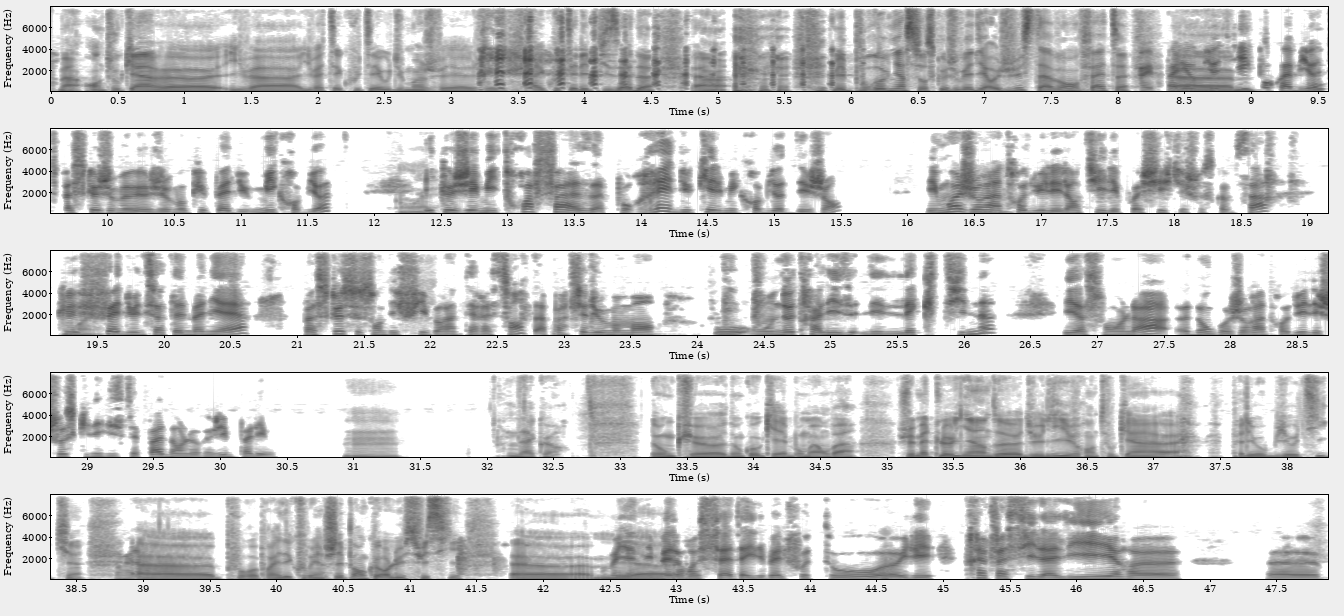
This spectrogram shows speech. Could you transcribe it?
Bah, en tout cas, euh, il va, il va t'écouter, ou du moins je vais, je vais faire écouter l'épisode. Hein. Mais pour revenir sur ce que je voulais dire juste avant, en fait. paléobiotique, euh, pourquoi biote? Parce que je m'occupais du microbiote et que j'ai mis trois phases pour rééduquer le microbiote des gens. Et moi, j'aurais mmh. introduit les lentilles, les pois chiches, les choses comme ça, que fait d'une certaine manière, parce que ce sont des fibres intéressantes. À partir du moment où on neutralise les lectines, et à ce moment-là, euh, donc, j'aurais introduit des choses qui n'existaient pas dans le régime paléo. Mmh. D'accord. Donc, euh, donc, ok. Bon, bah, on va. Je vais mettre le lien du livre, en tout cas euh, paléobiotique, pour, pour aller découvrir. J'ai pas encore lu celui-ci. mais il y a des belles recettes, avec des belles photos. il est très facile à lire.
